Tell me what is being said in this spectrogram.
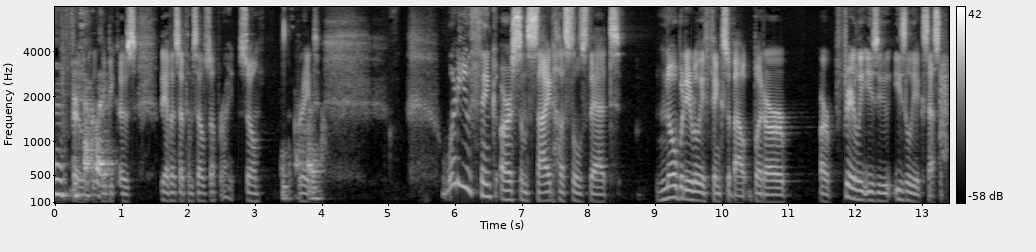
mm, fairly exactly. quickly because they haven't set themselves up right. So exactly. great. What do you think are some side hustles that nobody really thinks about but are are fairly easy easily accessible?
